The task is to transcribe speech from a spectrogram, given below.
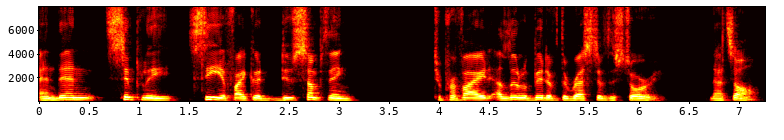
and then simply see if I could do something to provide a little bit of the rest of the story. That's all.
